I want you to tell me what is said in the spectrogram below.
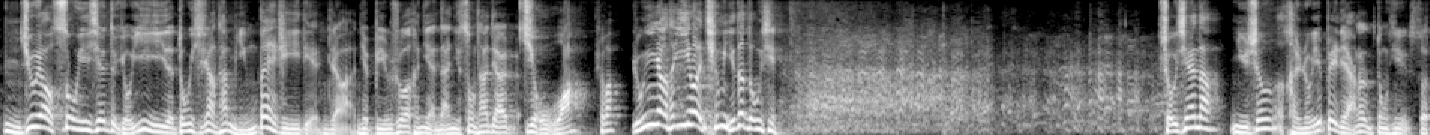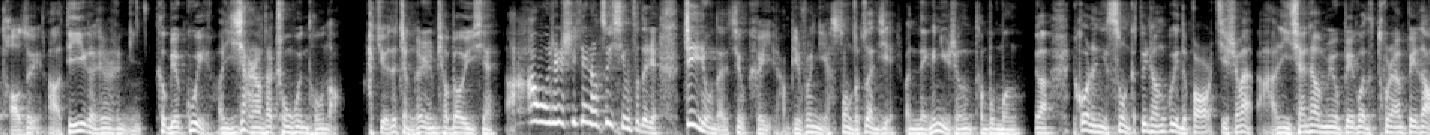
你就要送一些有意义的东西，让他明白这一点，你知道吧？你比如说很简单，你送他点酒啊，是吧？容易让他意乱情迷的东西。首先呢，女生很容易被两个东西所陶醉啊。第一个就是你特别贵啊，一下让他冲昏头脑。啊，觉得整个人飘飘欲仙啊！我这世界上最幸福的人，这种的就可以啊。比如说你送个钻戒，哪个女生她不懵，对吧？或者你送个非常贵的包，几十万啊，以前她没有背过的，突然背到，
